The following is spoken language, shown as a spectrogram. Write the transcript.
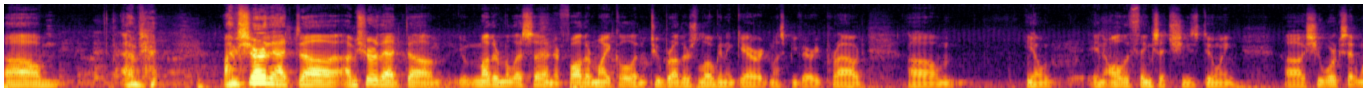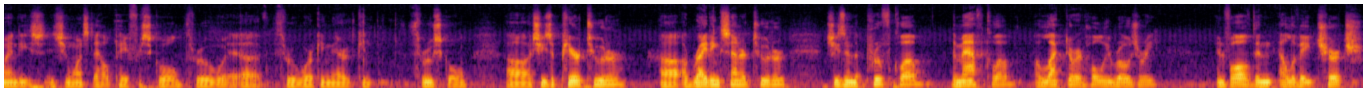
Um, I'm, I'm, sure that, uh, I'm sure that um, mother Melissa and her father Michael and two brothers Logan and Garrett must be very proud, um, you know, in all the things that she's doing. Uh, she works at Wendy's and she wants to help pay for school through, uh, through working there con- through school. Uh, she's a peer tutor uh, a writing center tutor. She's in the Proof Club, the Math Club, a lector at Holy Rosary, involved in Elevate Church.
